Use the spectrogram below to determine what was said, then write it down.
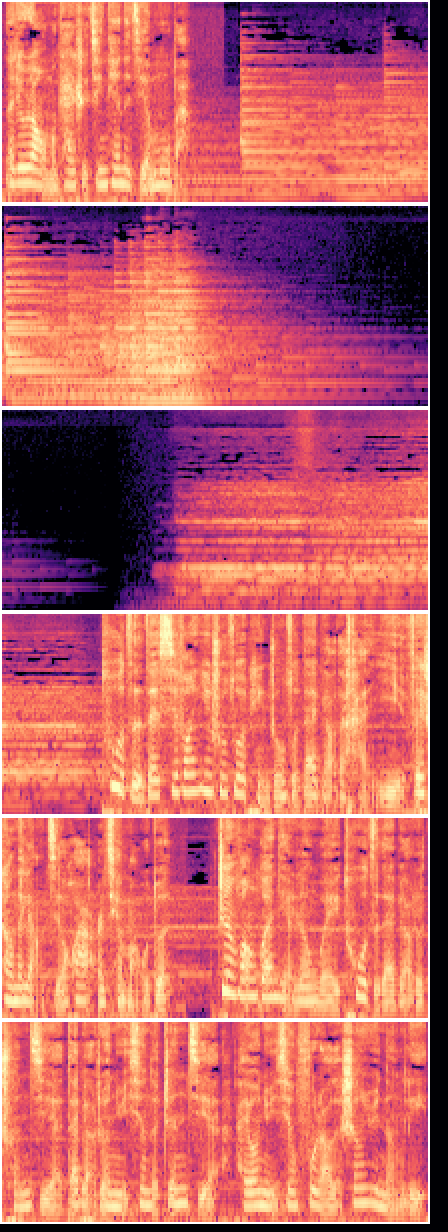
那就让我们开始今天的节目吧。兔子在西方艺术作品中所代表的含义非常的两极化，而且矛盾。正方观点认为，兔子代表着纯洁，代表着女性的贞洁，还有女性富饶的生育能力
